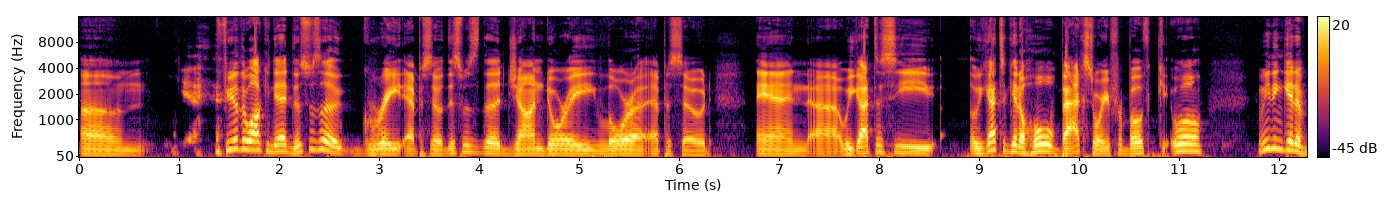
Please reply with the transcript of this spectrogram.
Um, Yeah. Fear of the Walking Dead. This was a great episode. This was the John Dorie Laura episode, and uh, we got to see we got to get a whole backstory for both. Well, we didn't get a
